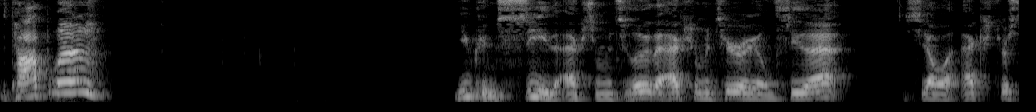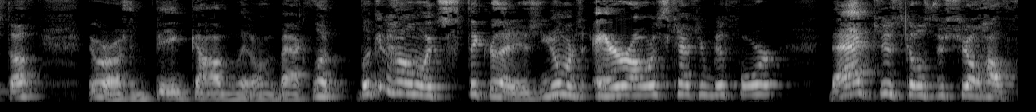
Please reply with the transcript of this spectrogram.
The top one, you can see the extra material. Look at the extra material. See that? You see all the extra stuff? There was a big goblet on the back. Look, look at how much thicker that is. You know how much air I was catching before? That just goes to show how,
